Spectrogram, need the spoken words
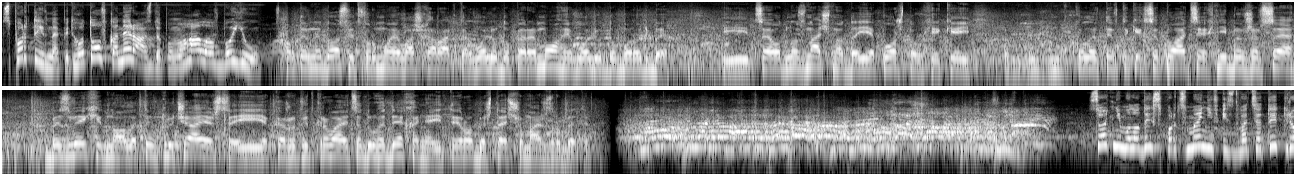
спортивна підготовка не раз допомагала в бою. Спортивний досвід формує ваш характер, волю до перемоги, волю до боротьби. І це однозначно дає поштовх, який, коли ти в таких ситуаціях ніби вже все безвихідно, але ти включаєшся і, як кажуть, відкривається друге дихання, і ти робиш те, що маєш зробити. Сотні молодих спортсменів із 23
